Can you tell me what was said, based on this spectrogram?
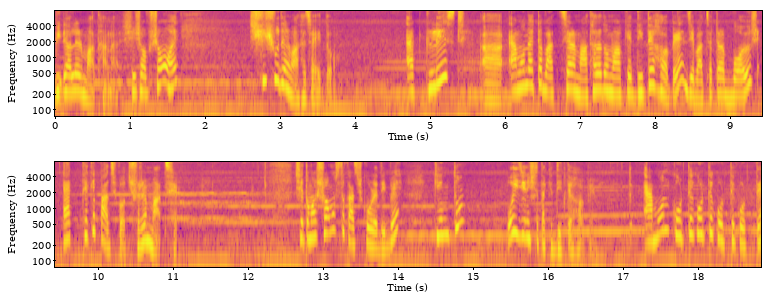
বিড়ালের মাথা না, সে সব সময় শিশুদের মাথা চাইতো। অ্যাটলিস্ট এমন একটা বাচ্চার মাথা তোমাকে দিতে হবে যে বাচ্চাটার বয়স এক থেকে পাঁচ বছরের মাঝে। সে তোমার সমস্ত কাজ করে দিবে, কিন্তু ওই জিনিসটা তাকে দিতে হবে। তো এমন করতে করতে করতে করতে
